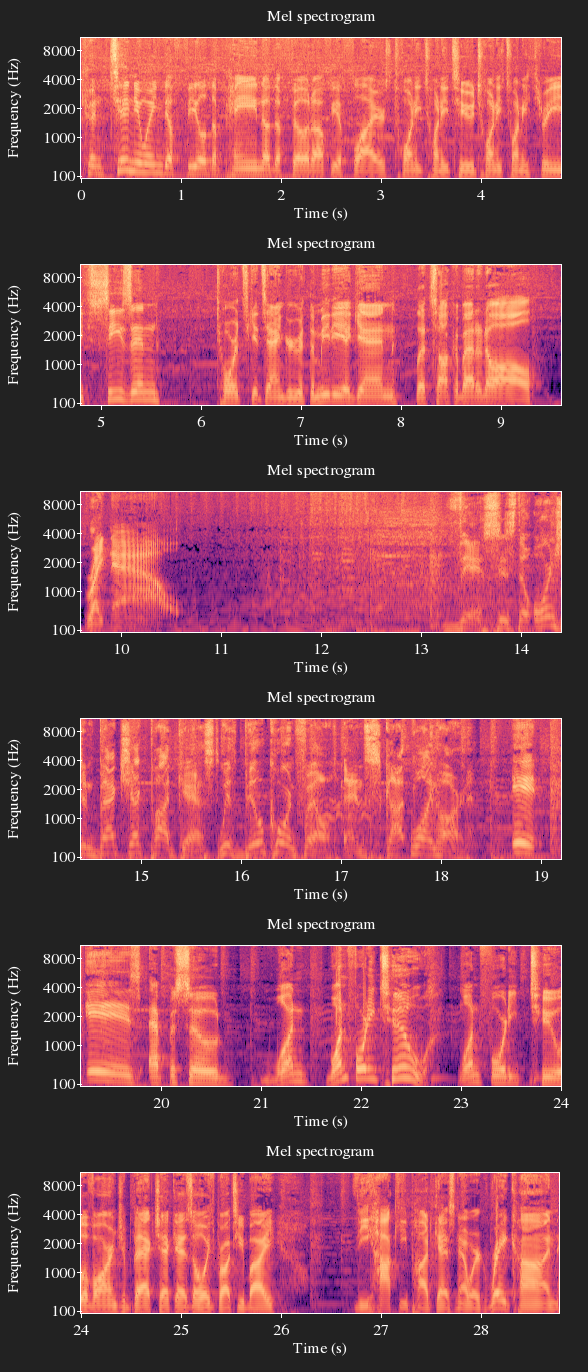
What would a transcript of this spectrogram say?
Continuing to feel the pain of the Philadelphia Flyers 2022 2023 season. Torts gets angry with the media again. Let's talk about it all right now. This is the Orange and Backcheck podcast with Bill Kornfeld and Scott Weinhard. It is episode one, 142. 142 of Orange and Backcheck, as always, brought to you by the Hockey Podcast Network, Raycon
